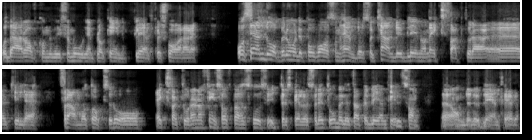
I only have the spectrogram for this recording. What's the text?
och därav kommer vi förmodligen plocka in fler försvarare. Och sen då beroende på vad som händer så kan det bli någon X-faktor-kille eh, framåt också. Då. X-faktorerna finns ofta hos ytterspelare så det är inte omöjligt att det blir en till sån eh, om det nu blir en tredje.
